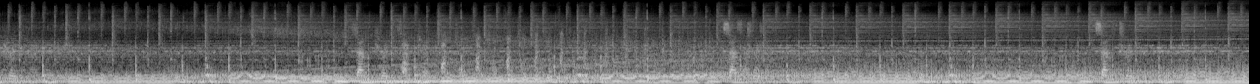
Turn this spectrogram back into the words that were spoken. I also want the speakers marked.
Speaker 1: Saturn. Saturn. Saturn.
